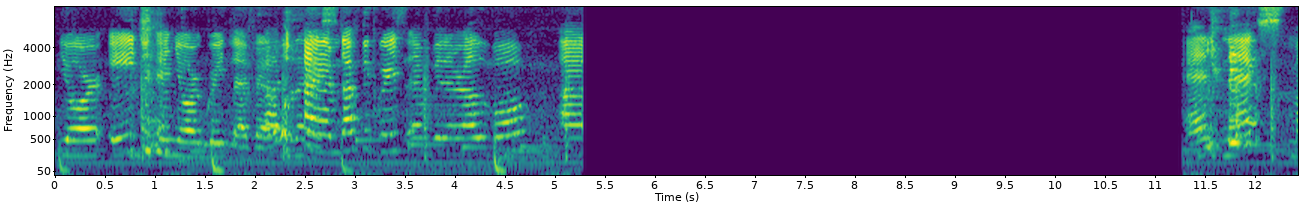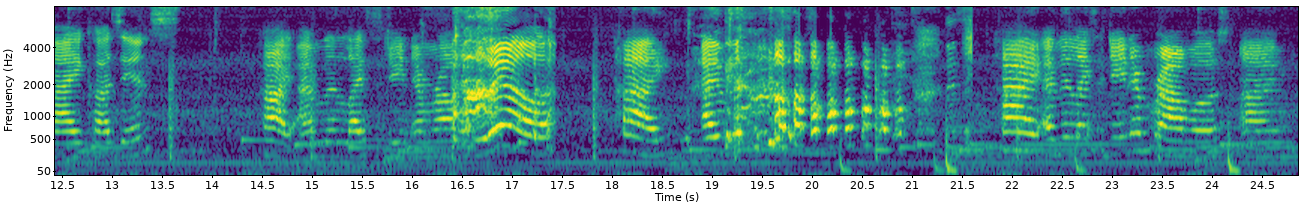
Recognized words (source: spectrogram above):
your age, and your grade level. Hi, I'm Daphne Grace M. Villaralbo. Uh, and next, my cousins. Hi, I'm Lil Liza Jean M. Lil! Hi, I'm Hi, I'm Lil Liza Jane M. Ramos. I'm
